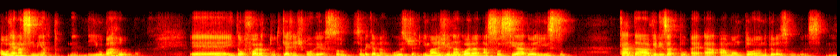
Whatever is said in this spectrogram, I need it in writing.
o Renascimento né, e o Barroco. É, então, fora tudo que a gente conversou sobre aquela angústia, imagina agora associado a isso cadáveres é, amontoando pelas ruas. Né?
